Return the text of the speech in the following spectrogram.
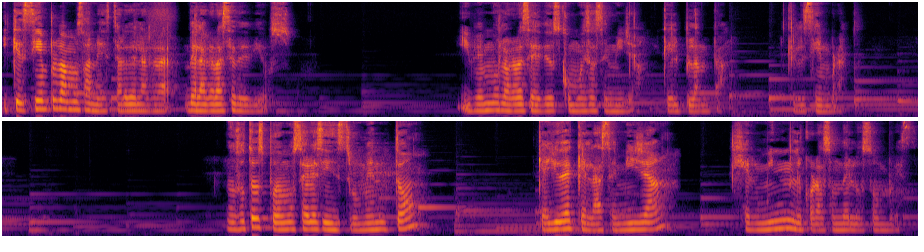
y que siempre vamos a necesitar de la, de la gracia de Dios. Y vemos la gracia de Dios como esa semilla que Él planta, que Él siembra. Nosotros podemos ser ese instrumento que ayude a que la semilla germine en el corazón de los hombres.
